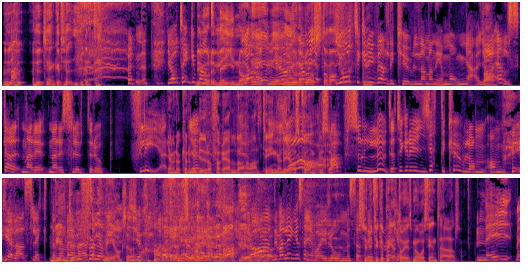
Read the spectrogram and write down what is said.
Hur, hur, hur tänker du i detta? jag tänker Du bara gjorde att- miner. Ja, men- Mm, ja, du gjorde ja, men röster, jag, jag tycker det är väldigt kul när man är många. Jag Ja. älskar när det, när det sluter upp fler. Ja, men då kan de ju bjuda föräldrarna och allting och ja, deras kompisar. absolut. Jag tycker det är jättekul om, om hela släkten Vill och du vänner. följa med också? Ja, det, ja, det var länge sedan jag var i Rom. Så, Så du det tycker Peter är småsint här alltså? Nej, men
